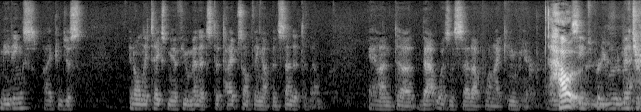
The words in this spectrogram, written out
meetings, I can just it only takes me a few minutes to type something up and send it to them. And uh, that wasn't set up when I came here. I How- it seems pretty rudimentary,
